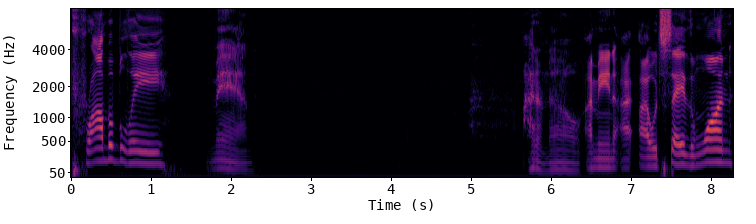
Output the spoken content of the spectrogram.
probably, man. I don't know. I mean, I, I would say the one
